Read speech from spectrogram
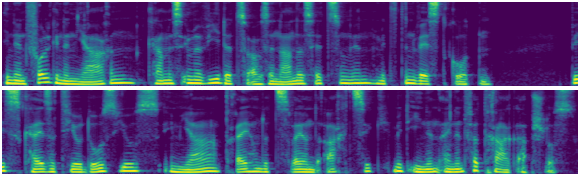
In den folgenden Jahren kam es immer wieder zu Auseinandersetzungen mit den Westgoten, bis Kaiser Theodosius im Jahr 382 mit ihnen einen Vertrag abschloss.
